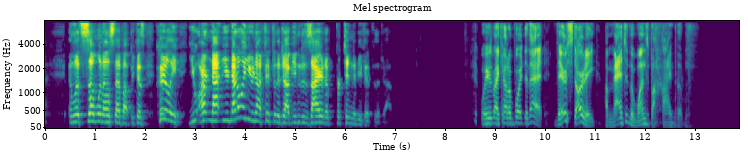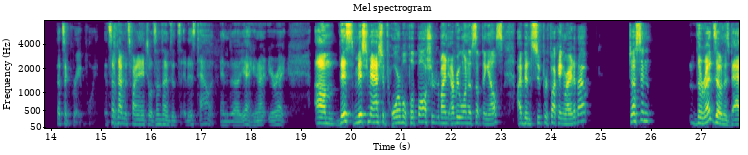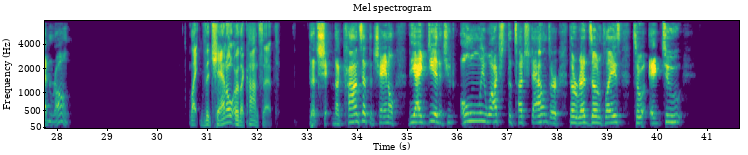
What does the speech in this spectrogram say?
and let someone else step up because clearly you aren't not. You're not only you're not fit for the job. You have the desire to pretend to be fit for the job. Well, here's my counterpoint to that. They're starting. Imagine the ones behind them. That's a great point. And sometimes it's financial, and sometimes it's it is talent. And uh, yeah, you're not. You're right. Um, this mishmash of horrible football should remind everyone of something else I've been super fucking right about. Justin, the red zone is bad and wrong. Like the channel or the concept? The ch- the concept, the channel, the idea that you'd only watch the touchdowns or the red zone plays to eh, to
